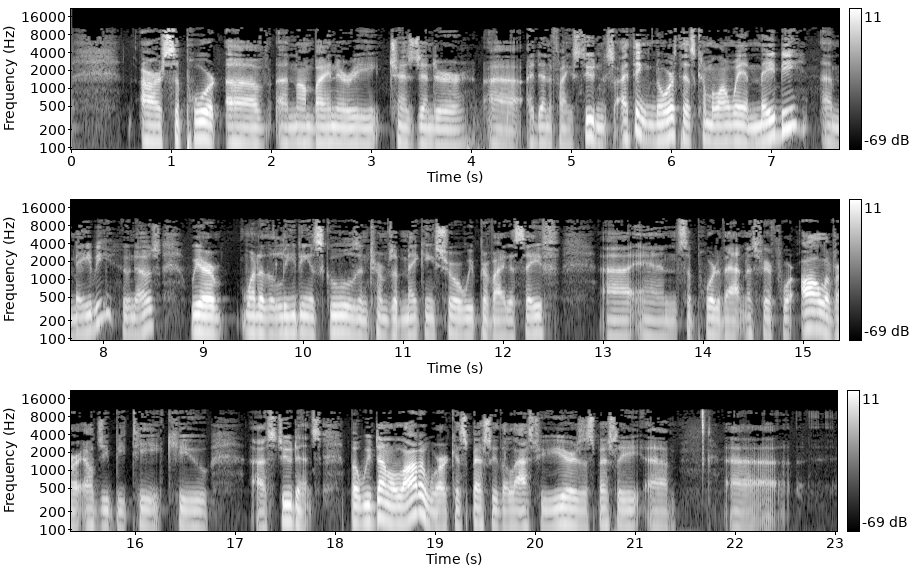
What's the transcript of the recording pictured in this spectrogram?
our support of non-binary transgender uh, identifying students. I think North has come a long way, and maybe, uh, maybe, who knows? We are one of the leading schools in terms of making sure we provide a safe uh, and supportive atmosphere for all of our LGBTQ uh, students. But we've done a lot of work, especially the last few years, especially uh, uh,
